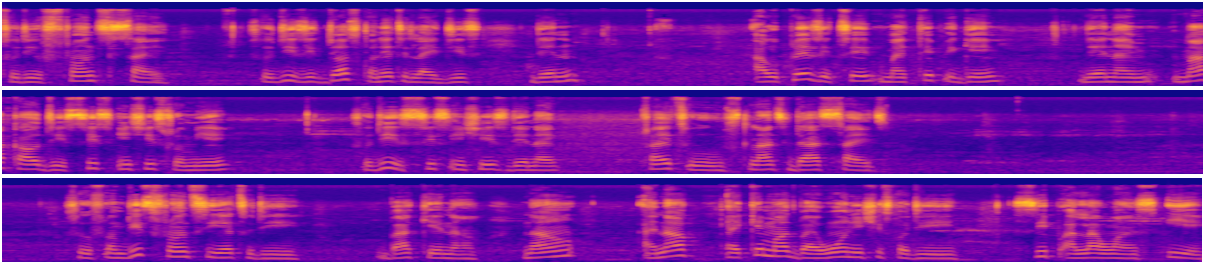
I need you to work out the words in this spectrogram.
to the front side. So this is it. Just connect it like this. Then i will place the tape my tape again then i mark out the six inches from here. So this is six inches then i try to slant that side. So from this front here to the back here now now i now i came out by one inches for the zip allowance here.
